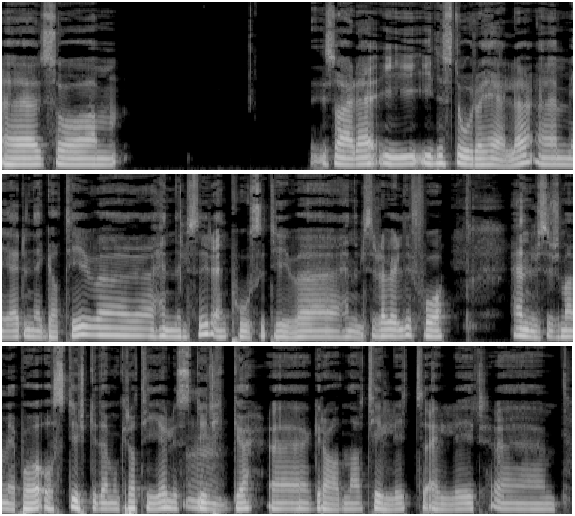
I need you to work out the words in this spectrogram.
eh, så så er det i, i det store og hele eh, mer negative eh, hendelser enn positive hendelser. Det er veldig få hendelser som er med på å styrke demokratiet, eller styrke eh, graden av tillit eller eh,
